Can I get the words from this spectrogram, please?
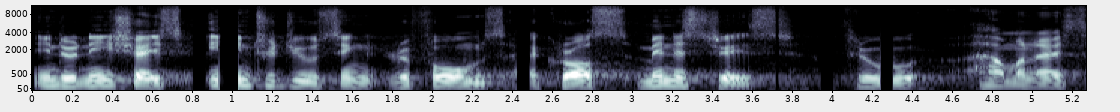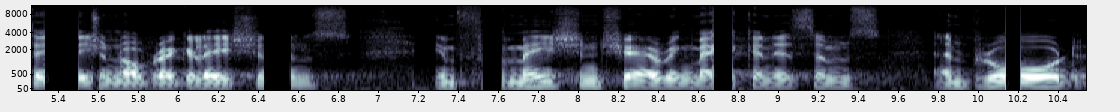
Indonesia is introducing reforms across ministries through harmonization of regulations, information sharing mechanisms, and broad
